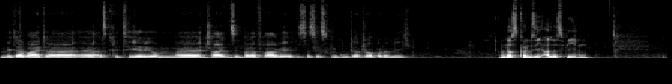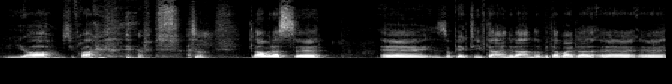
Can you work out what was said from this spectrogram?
Mitarbeiter äh, als Kriterium äh, entscheidend sind bei der Frage, ist das jetzt ein guter Job oder nicht. Und das können Sie alles bieten? Ja, ist die Frage. also ich glaube, dass äh, äh, subjektiv der eine oder andere Mitarbeiter äh, äh,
